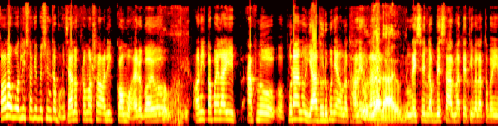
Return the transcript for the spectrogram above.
तल ओर्लिसकेपछि त भुइँचालो क्रमशः अलिक कम भएर गयो। अनि तपाईँलाई आफ्नो पुरानो यादहरू पनि आउन थाल्यो होला। उन्नाइस सय नब्बे सालमा त्यति बेला तपाईँ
